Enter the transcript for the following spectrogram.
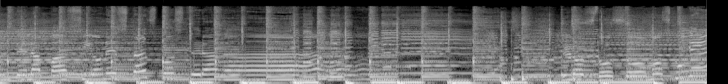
ante la pasión estás posterada. Los dos somos juguetes.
